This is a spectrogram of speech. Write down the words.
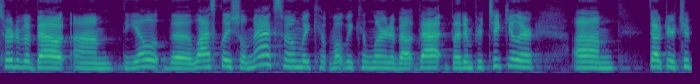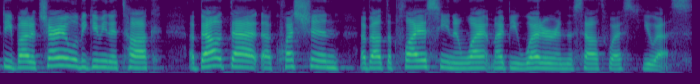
sort of about um, the, the last glacial maximum, we can, what we can learn about that. But in particular, um, Dr. Tripti Bhattacharya will be giving a talk about that question about the Pliocene and why it might be wetter in the southwest US.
